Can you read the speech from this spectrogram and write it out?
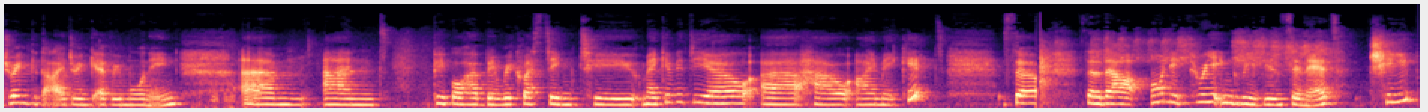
drink that I drink every morning um, and people have been requesting to make a video uh, how I make it. So, so there are only three ingredients in it, cheap,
